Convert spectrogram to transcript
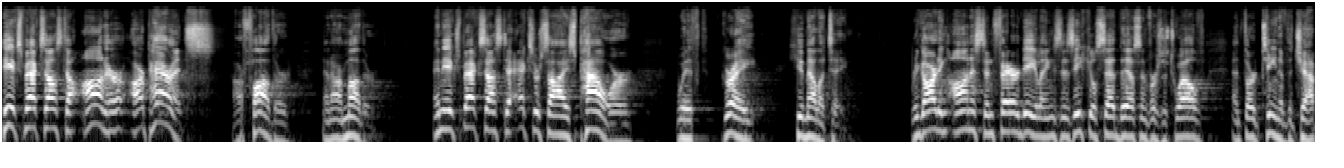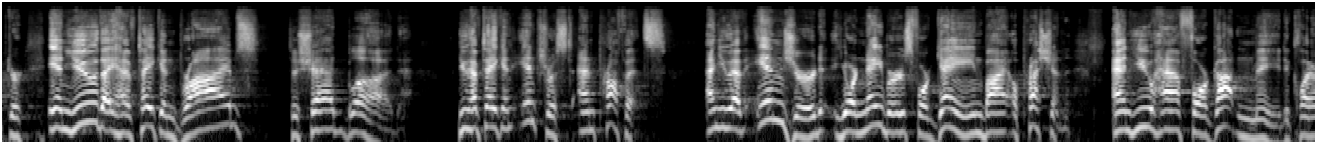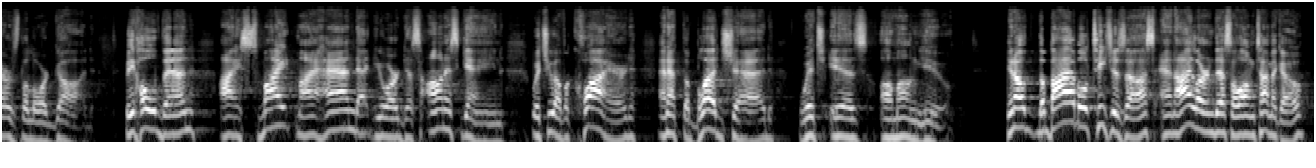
He expects us to honor our parents, our father and our mother. And he expects us to exercise power with great humility. Regarding honest and fair dealings, Ezekiel said this in verses 12 and 13 of the chapter In you they have taken bribes to shed blood. You have taken interest and profits, and you have injured your neighbors for gain by oppression and you have forgotten me, declares the Lord God. Behold, then, I smite my hand at your dishonest gain, which you have acquired, and at the bloodshed which is among you. You know, the Bible teaches us, and I learned this a long time ago,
